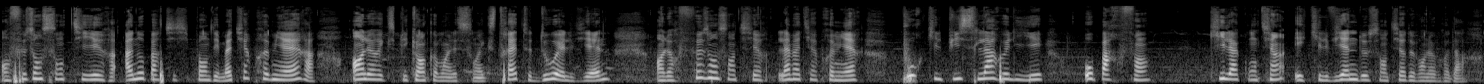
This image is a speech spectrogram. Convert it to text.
en faisant sentir à nos participants des matières premières, en leur expliquant comment elles sont extraites, d'où elles viennent, en leur faisant sentir la matière première pour qu'ils puissent la relier au parfum qui la contient et qu'ils viennent de sentir devant l'œuvre d'art.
